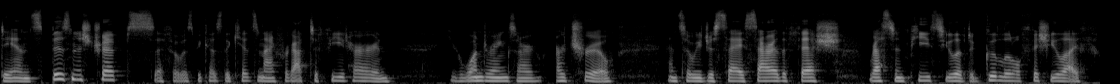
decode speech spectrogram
Dan's business trips, if it was because the kids and I forgot to feed her, and your wonderings are, are true. And so we just say, Sarah the fish, rest in peace. You lived a good little fishy life.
